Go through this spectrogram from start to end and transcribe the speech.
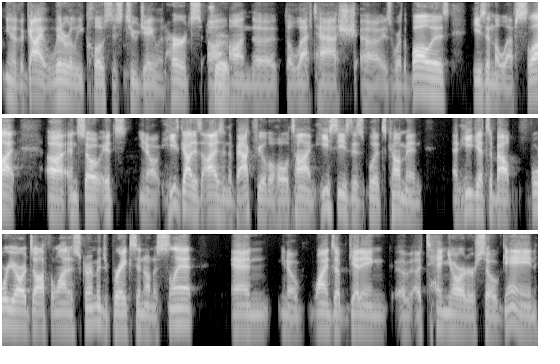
you know the guy literally closest to Jalen Hurts uh, Sure. on the the left hash uh, is where the ball is. He's in the left slot. Uh, and so it's, you know, he's got his eyes in the backfield the whole time. He sees this blitz coming and he gets about four yards off the line of scrimmage, breaks in on a slant, and, you know, winds up getting a, a 10 yard or so gain.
